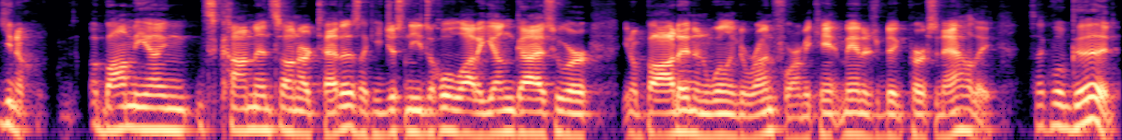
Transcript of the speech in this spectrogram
you know, Aubameyang's comments on Arteta is like he just needs a whole lot of young guys who are you know bought in and willing to run for him. He can't manage a big personality. It's like, well, good.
